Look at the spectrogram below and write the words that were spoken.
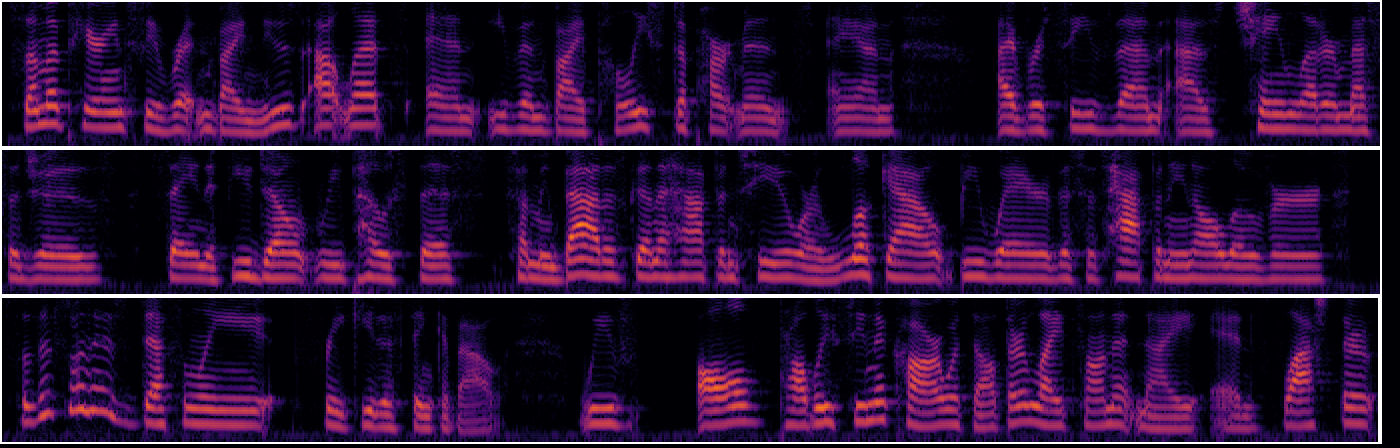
some appearing to be written by news outlets and even by police departments. And I've received them as chain letter messages saying if you don't repost this, something bad is going to happen to you, or look out, beware, this is happening all over. So this one is definitely freaky to think about. We've all probably seen a car without their lights on at night and flash their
